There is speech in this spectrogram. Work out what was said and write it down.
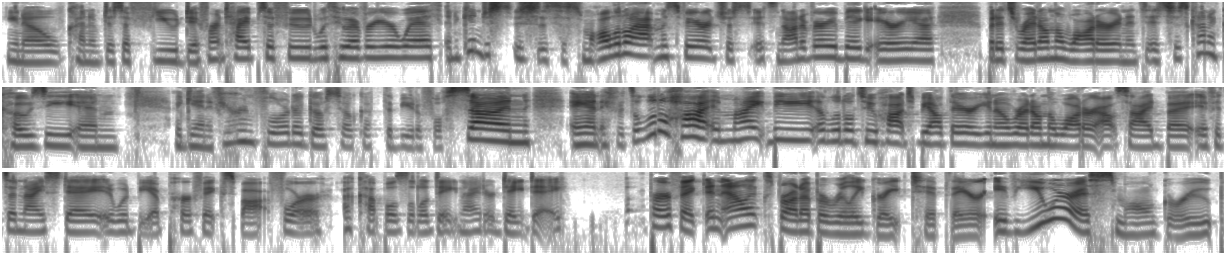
you know, kind of just a few different types of food with whoever you're with. And again, just it's, it's a small little atmosphere. It's just it's not a very big area, but it's right on the water and it's it's just kind of cozy. And again, if you're in Florida, go soak up the beautiful sun. And if it's a little hot, it might be a little too hot to be out there, you know, right on the water outside. But if it's a nice day, it would be a perfect spot for a couple's little date night or date day. Perfect. And Alex brought up a really great tip there. If you are a small group,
